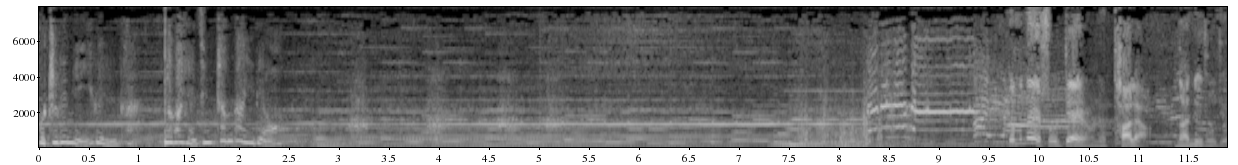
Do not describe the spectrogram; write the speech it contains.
我只给你一个人看，要把眼睛张大一点哦。那么那时候电影呢，他俩男女主角，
